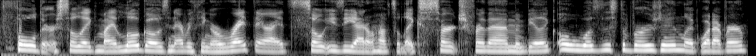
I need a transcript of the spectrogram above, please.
folder. So like my logos and everything are right there. It's so easy. I don't have to like search for them and be like, "Oh, was this the version?" like whatever.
